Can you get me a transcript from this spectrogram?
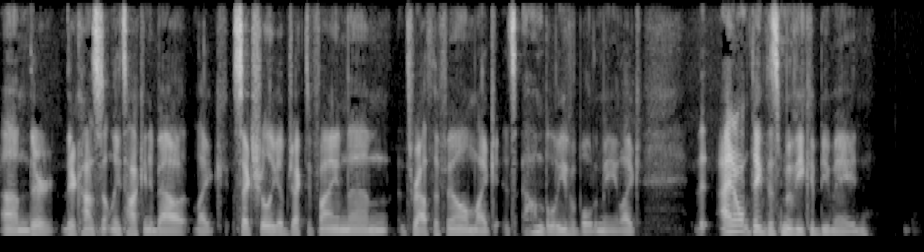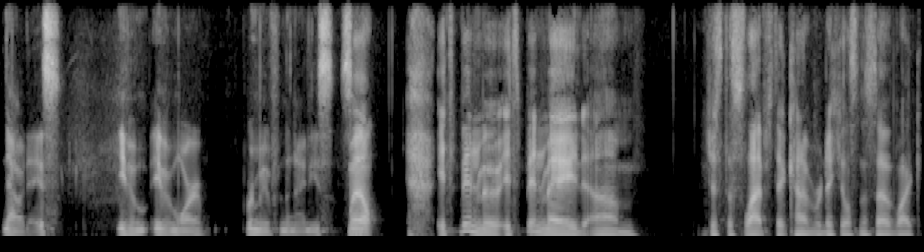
Um, they're they're constantly talking about like sexually objectifying them throughout the film. Like it's unbelievable to me. Like th- I don't think this movie could be made nowadays, even even more removed from the nineties. So, Well, it's been mo- it's been made um, just the slapstick kind of ridiculousness of like,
